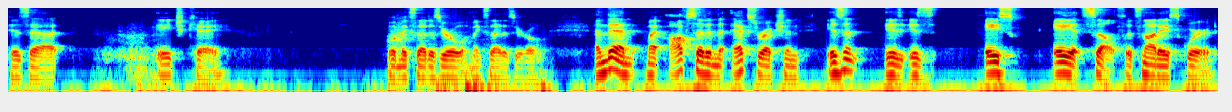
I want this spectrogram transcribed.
is at hk. What makes that a 0? What makes that a 0? And then my offset in the x direction isn't is, is a, a itself. It's not a squared.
